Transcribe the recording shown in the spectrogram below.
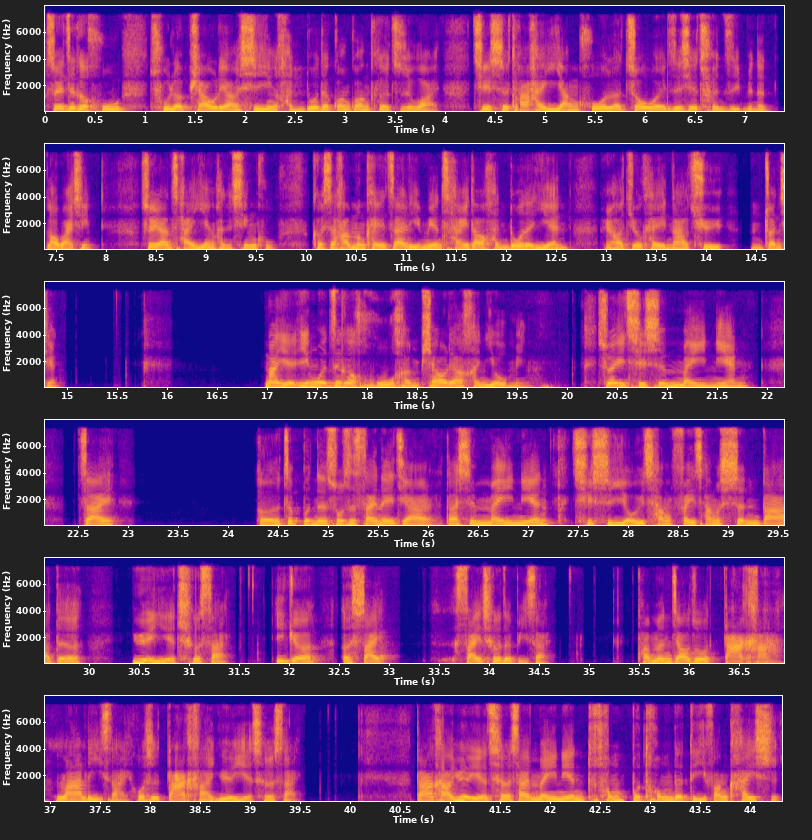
所以这个湖除了漂亮，吸引很多的观光客之外，其实它还养活了周围这些村子里面的老百姓。虽然采盐很辛苦，可是他们可以在里面采到很多的盐，然后就可以拿去嗯赚钱。那也因为这个湖很漂亮，很有名，所以其实每年在呃，这不能说是塞内加尔，但是每年其实有一场非常盛大的越野车赛，一个呃赛赛车的比赛，他们叫做达卡拉力赛，或是达卡越野车赛。达卡越野车赛每年从不同的地方开始，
